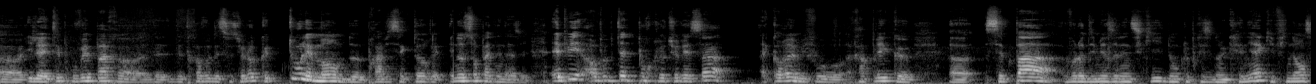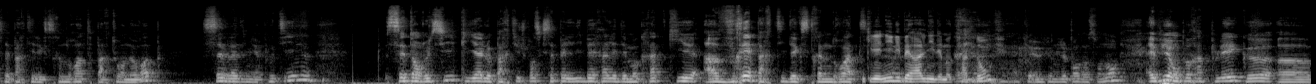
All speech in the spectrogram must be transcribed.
euh, il a été prouvé par euh, des, travaux des sociologues que tous les membres de Pravi Sector ne sont pas des nazis. Et puis, on peut peut-être, pour clôturer ça, quand même, il faut rappeler que euh, c'est pas Volodymyr Zelensky, donc le président ukrainien, qui finance les partis d'extrême droite partout en Europe c'est Vladimir Poutine. C'est en Russie qu'il y a le parti, je pense, qui s'appelle Libéral et Démocrate, qui est un vrai parti d'extrême droite. Qui n'est ni libéral ni démocrate donc. Comme il le porte dans son nom. Et puis on peut rappeler que euh,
